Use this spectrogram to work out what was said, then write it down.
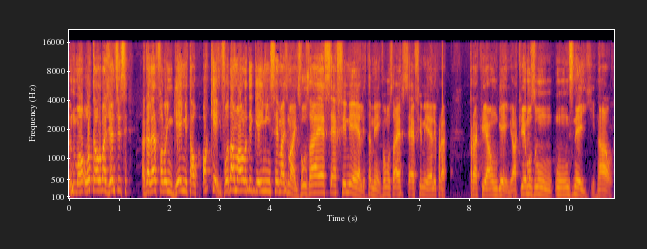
uma outra aula mais adiante, a galera falou em game e tal. Ok, vou dar uma aula de game em C++, vou usar SFML também, vamos usar SFML para criar um game. Lá criamos um, um Snake na aula.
